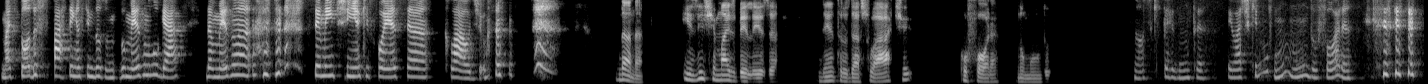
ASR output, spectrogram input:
Mas todas partem assim do, do mesmo lugar, da mesma sementinha que foi essa Cláudio. Nana, existe mais beleza dentro da sua arte ou fora no mundo? Nossa, que pergunta. Eu acho que no, no mundo, fora.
